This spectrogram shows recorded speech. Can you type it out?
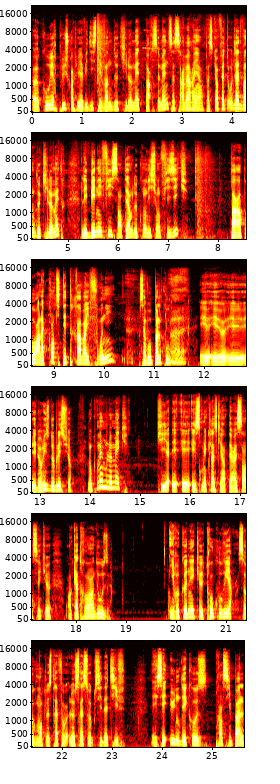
euh, courir plus, je crois que lui avait dit c'était 22 km par semaine, ça servait à rien. Parce qu'en fait, au-delà de 22 km, les bénéfices en termes de conditions physiques par rapport à la quantité de travail fourni, ça vaut pas le coup. Ouais. Et, et- et- et le risque de blessure. Donc même le mec qui et, ce mec-là, ce qui est intéressant, c'est que en 92, il reconnaît que trop courir, ça augmente le stress, le stress oxydatif, et c'est une des causes principales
